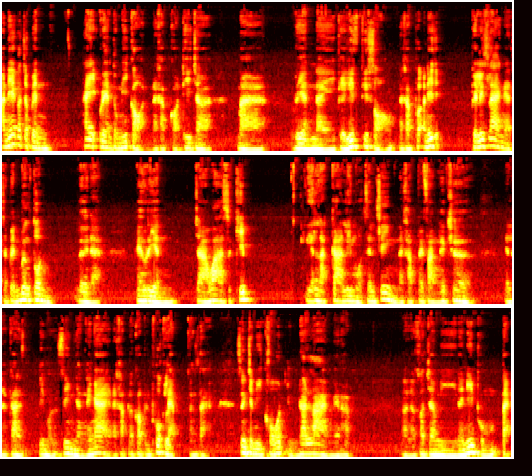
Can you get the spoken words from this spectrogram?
อันนี้ก็จะเป็นให้เรียนตรงนี้ก่อนนะครับ ก่อนที่จะมาเรียนในเพลย์ลิสต์ที่2นะครับ เพราะอันนี้เพลย์ลิสต์แรกเนี่ยจะเป็นเบื้องต้นเลยนะ ให้เรียน Java Script เรียนหลักการ Remote Sensing นะครับ ไปฟังเลคเชอร์เรียนหลักการ Remote Sensing อย่างง่ายๆนะครับ แล้วก็เป็นพวก lab ต่างๆ ซึ่งจะมีโค้ดอยู่ด้านล่างนะครับ แล้วก็จะมีในนี้ผมแปะ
